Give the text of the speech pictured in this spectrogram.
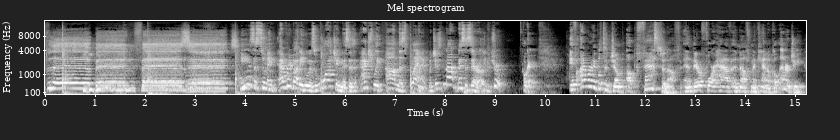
Flippin' physics. He is assuming everybody who is watching this is actually on this planet, which is not necessarily true. Okay, if I were able to jump up fast enough and therefore have enough mechanical energy,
